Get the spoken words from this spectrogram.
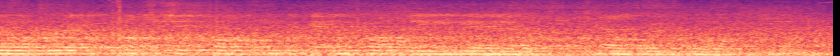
your uh, sponsorship forms can be getting from the uh, Melbourne Club.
